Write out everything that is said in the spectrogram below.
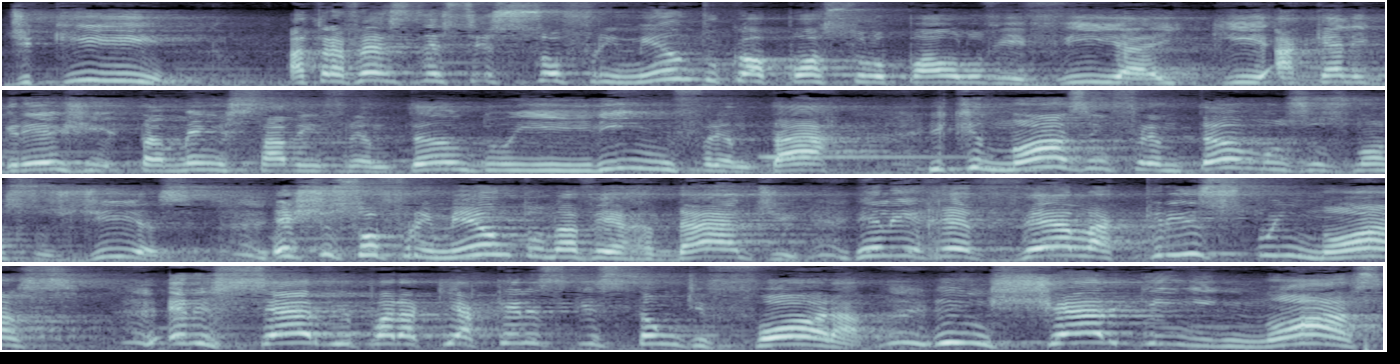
de que através desse sofrimento que o apóstolo Paulo vivia e que aquela igreja também estava enfrentando e iria enfrentar, e que nós enfrentamos os nossos dias, este sofrimento, na verdade, ele revela Cristo em nós, ele serve para que aqueles que estão de fora enxerguem em nós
